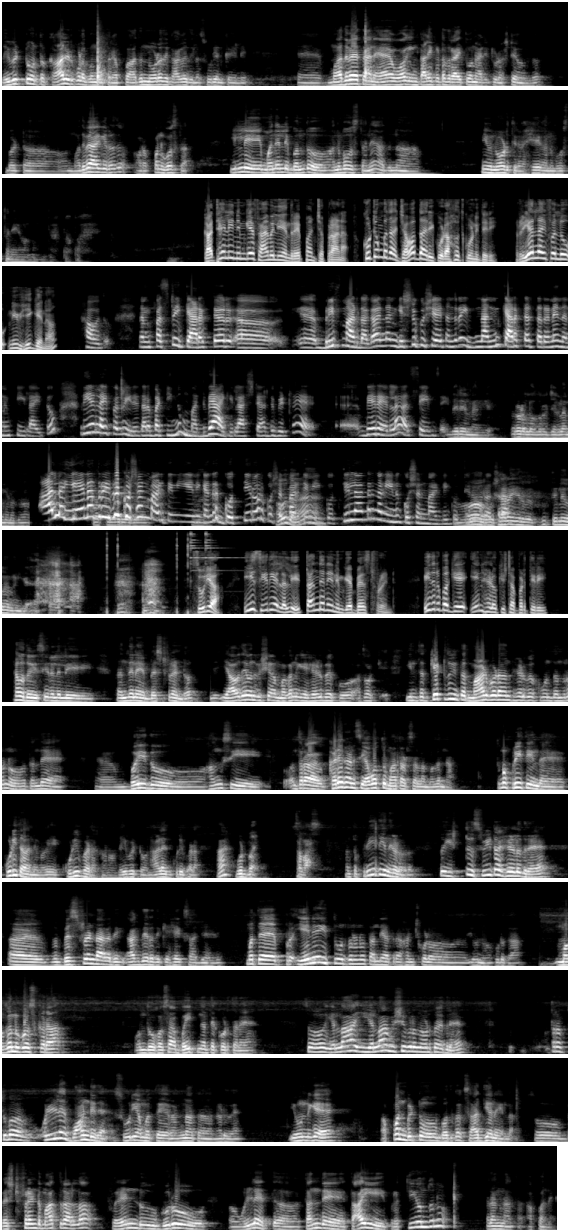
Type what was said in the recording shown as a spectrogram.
ದಯವಿಟ್ಟು ಅಂತ ಕಾಲು ಹಿಡ್ಕೊಳಕ್ಕೆ ಬಂದಿರ್ತಾರೆ ಅಪ್ಪ, ಅದನ್ನು ನೋಡೋದಕ್ಕೆ ಆಗೋದಿಲ್ಲ ಸೂರ್ಯನ ಕೈಯಲ್ಲಿ. ಮದುವೆ ತಾನೇ, ಹೋಗಿ ಹಿಂಗೆ ತಾಳಿ ಕಟ್ಟಿದ್ರೆ ಆಯಿತು ಅನ್ನೋ ಆ್ಯಟಿಟ್ಯೂಡ್ ಅಷ್ಟೇ ಒಂದು. ಬಟ್ ಅವ್ನು ಮದುವೆ ಆಗಿರೋದು ಅವ್ರ ಅಪ್ಪನಿಗೋಸ್ಕರ. ಇಲ್ಲಿ ಮನೆಯಲ್ಲಿ ಬಂದು ಅನುಭವಿಸ್ತಾನೆ, ಅದನ್ನು ನೀವು ನೋಡ್ತೀರಾ, ಹೇಗೆ ಅನುಭವಿಸ್ತಾನೆ ಅವನು ಅಂತ, ಪಾಪ. ಕಥೆಯಲ್ಲಿ ನಿಮಗೆ ಫ್ಯಾಮಿಲಿ ಅಂದರೆ ಪಂಚಪ್ರಾಣ. ಕುಟುಂಬದ ಜವಾಬ್ದಾರಿ ಕೂಡ ಹೊತ್ಕೊಂಡಿದ್ದೀರಿ. ರಿಯಲ್ ಲೈಫಲ್ಲೂ ನೀವು ಹೀಗೇನಾ? ಹೌದು. ನನ್ಗೆ ಫಸ್ಟ್ ಈ ಕ್ಯಾರೆಕ್ಟರ್ ಬ್ರೀಫ್ ಮಾಡಿದಾಗ ನನ್ಗೆ ಎಷ್ಟು ಖುಷಿ ಆಯ್ತು ಅಂದ್ರೆ ಇದು ನನ್ನ ಕ್ಯಾರೆಕ್ಟರ್ ಥರನೇ ನನಗೆ ಫೀಲ್ ಆಯಿತು. ರಿಯಲ್ ಲೈಫಲ್ಲೂ ಇದೇ ಥರ ಬಟ್ ಇನ್ನು ಮದುವೆ ಆಗಿಲ್ಲ ಅಷ್ಟೇ. ಅದು ಬಿಟ್ರೆ ಬೇರೆ ಎಲ್ಲ ಸೇಮ್ ಸೇಮ್ ಬೇರೆ ಹಂಗೆ ರೋಡಲ್ಲಿ ಹೋಗೋರು ಜಗಳ ಮಾಡೋದು. ಅಲ್ಲ ಏನಾದ್ರೂ ಇದ್ರೆ ಕ್ವಶನ್ ಮಾಡ್ತೀನಿ. ಏನಕ್ಕೆ ಅಂದ್ರೆ ಗೊತ್ತಿರೋರು ಕ್ವಶನ್ ಮಾಡ್ತೀನಿ. ಗೊತ್ತಿಲ್ಲ ಅಂದ್ರೆ ನಾನು ಏನು ಕ್ವಶನ್ ಮಾಡ್ಲಿ ಗೊತ್ತಿರೋರು ಹುಷಾರಾಗಿರ್ಬೇಕು. ಗೊತ್ತಿರ್ಲಿಲ್ಲ ನನಗೆ ಸೂರ್ಯ ಈ ಸೀರಿಯಲ್ ಅಲ್ಲಿ ತಂದೆನೇ ನಿಮ್ಗೆ ಬೆಸ್ಟ್ ಫ್ರೆಂಡ್ ಇದ್ರ ಬಗ್ಗೆ ಏನ್ ಹೇಳೋಕ್ ಇಷ್ಟಪಡ್ತೀರಿ? ಹೌದು ಈ ಸೀರಿಯಲಲ್ಲಿ ತಂದೆನೇ ಬೆಸ್ಟ್ ಫ್ರೆಂಡು ಯಾವುದೇ ಒಂದು ವಿಷಯ ಮಗನಿಗೆ ಹೇಳಬೇಕು ಅಥವಾ ಇಂಥದ್ದು ಕೆಟ್ಟದು ಇಂಥದ್ದು ಮಾಡಬೇಡ ಅಂತ ಹೇಳಬೇಕು ಅಂತಂದ್ರೂ ತಂದೆ ಬೈದು ಹಂಗಸಿ ಒಂಥರ ಕಡೆ ಕಾಣಿಸಿ ಯಾವತ್ತೂ ಮಾತಾಡ್ಸಲ್ಲ ಮಗನ್ನ. ತುಂಬ ಪ್ರೀತಿಯಿಂದ ಕುಡಿತಾನೆ ನಿಮಗೆ ಏ, ಕುಡಿಬೇಡ ಕಣೋ ದಯವಿಟ್ಟು ನಾಳೆಯಿಂದ ಕುಡಿಬೇಡ ಹಾಂ ಗುಡ್ ಬೈ ಸಬಾಸ್ ಅಂತ ಪ್ರೀತಿಯಿಂದ ಹೇಳೋರು. ಸೊ ಇಷ್ಟು ಸ್ವೀಟಾಗಿ ಹೇಳಿದ್ರೆ ಬೆಸ್ಟ್ ಫ್ರೆಂಡ್ ಆಗೋದಿ ಆಗದೇ ಇರೋದಕ್ಕೆ ಹೇಗೆ ಸಾಧ್ಯ ಹೇಳಿ? ಮತ್ತೆ ಪ್ರ ಏನೇ ಇತ್ತು ಅಂತಲೂ ತಂದೆ ಹತ್ರ ಹಂಚ್ಕೊಳ್ಳೋ ಇವನು ಹುಡುಗ. ಮಗನಿಗೋಸ್ಕರ ಒಂದು ಹೊಸ ಬೈಕ್ನ ತೆಕ್ಕೊಡ್ತಾರೆ ಸೊ ಎಲ್ಲ, ಈ ಎಲ್ಲ ವಿಷಯಗಳು ನೋಡ್ತಾ ಇದ್ರೆ ಒಂಥರ ತುಂಬ ಒಳ್ಳೆ ಬಾಂಡ್ ಇದೆ ಸೂರ್ಯ ಮತ್ತು ರಂಗನಾಥ ನಡುವೆ. ಇವನಿಗೆ ಅಪ್ಪನ ಬಿಟ್ಟು ಬದುಕೋಕ್ಕೆ ಸಾಧ್ಯನೇ ಇಲ್ಲ. ಸೊ ಬೆಸ್ಟ್ ಫ್ರೆಂಡ್ ಮಾತ್ರ ಅಲ್ಲ ಫ್ರೆಂಡು ಗುರು, ಒಳ್ಳೆ ತಂದೆ, ತಾಯಿ ಪ್ರತಿಯೊಂದೂ ರಂಗನಾಥ ಅಪ್ಪನೇ.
